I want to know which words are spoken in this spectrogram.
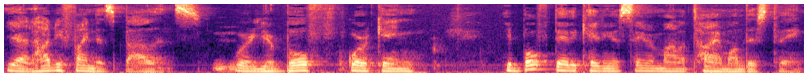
yeah, how do you find this balance where you're both working, you're both dedicating the same amount of time on this thing.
